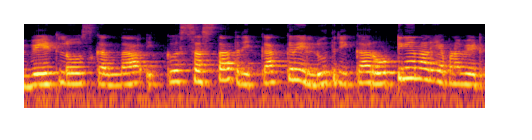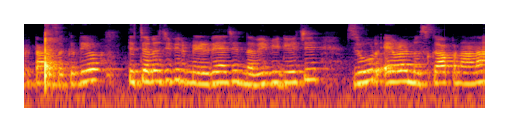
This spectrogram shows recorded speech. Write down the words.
weight loss ਕਰਨ ਦਾ ਇੱਕ ਸਸਤਾ ਤਰੀਕਾ, ਘਰੇਲੂ ਤਰੀਕਾ, ਰੋਟੀਆਂ ਨਾਲ ਹੀ ਆਪਣਾ weight ਘਟਾ ਸਕਦੇ ਹੋ। ਤੇ ਚਲੋ ਜੀ, ਫਿਰ ਮਿਲਦੇ ਹਾਂ ਜੀ ਨਵੀਂ ਵੀਡੀਓ 'ਚ। ਜ਼ਰੂਰ ਇਹ ਵਾਲਾ ਨੁਸਖਾ ਅਪਣਾਉਣਾ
